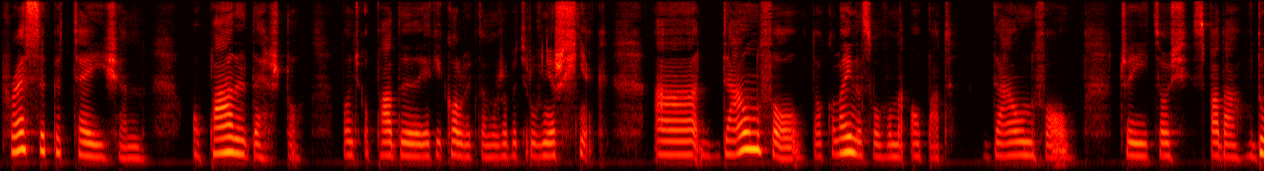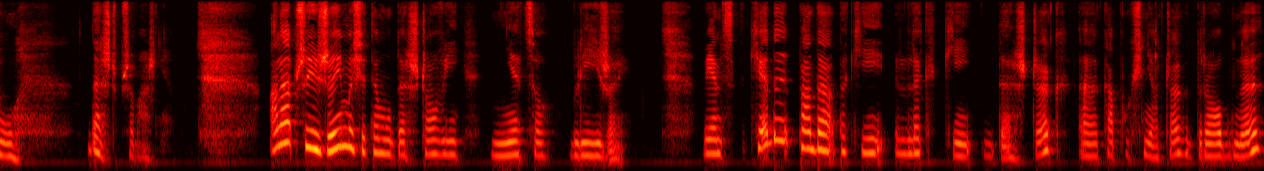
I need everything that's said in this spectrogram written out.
Precipitation. Opady deszczu bądź opady jakiekolwiek, to może być również śnieg. A downfall to kolejne słowo na opad. Downfall, czyli coś spada w dół. Deszcz przeważnie. Ale przyjrzyjmy się temu deszczowi nieco bliżej. Więc kiedy pada taki lekki deszczyk, e, kapuśniaczek, drobny,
